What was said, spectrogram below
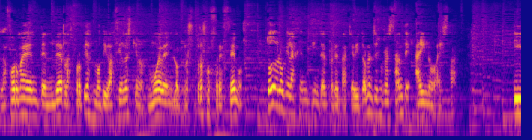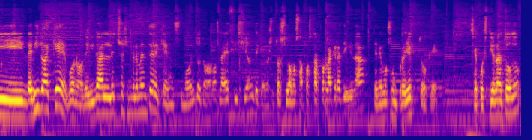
la forma de entender las propias motivaciones que nos mueven, lo que nosotros ofrecemos, todo lo que la gente interpreta que habitualmente es un restaurante, ahí no va a estar. ¿Y debido a qué? Bueno, debido al hecho simplemente de que en su momento tomamos la decisión de que nosotros íbamos a apostar por la creatividad, tenemos un proyecto que se cuestiona todo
